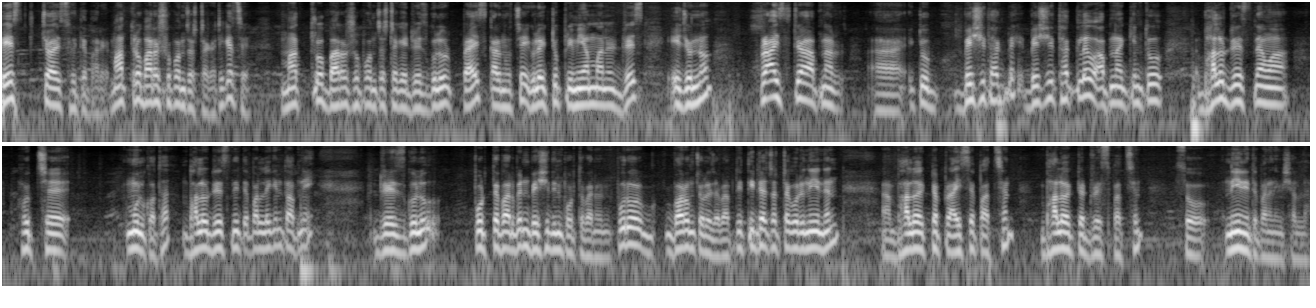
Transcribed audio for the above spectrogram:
বেস্ট চয়েস হতে পারে। মাত্র বারোশো পঞ্চাশ টাকা, ঠিক আছে? মাত্র বারোশো পঞ্চাশ টাকা এই ড্রেসগুলোর প্রাইস কারণ হচ্ছে এগুলো একটু প্রিমিয়াম মানের ড্রেস এই জন্য প্রাইসটা আপনার একটু বেশি থাকবে। বেশি থাকলেও আপনার কিন্তু ভালো ড্রেস নেওয়া হচ্ছে মূল কথা। ভালো ড্রেস নিতে পারলে কিন্তু আপনি ড্রেসগুলো পরতে পারবেন, বেশি দিন পরতে পারবেন। পুরো গরম চলে যাবে। আপনি তিনটা চারটা করে নিয়ে নেন ভালো একটা প্রাইসে পাচ্ছেন, ভালো একটা ড্রেস পাচ্ছেন। সো নিয়ে নিতে পারেন ইনশাল্লাহ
